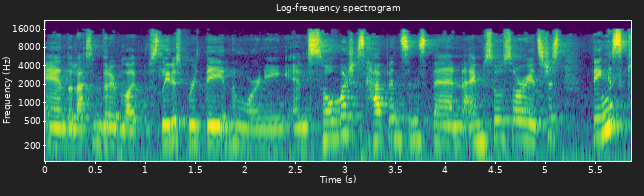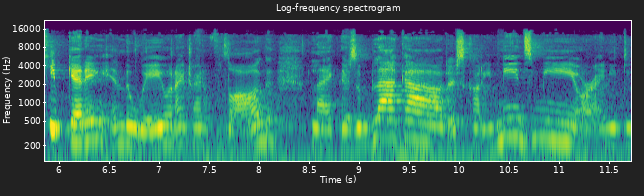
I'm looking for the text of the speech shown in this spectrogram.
And the last time that I vlogged was Slater's birthday in the morning, and so much has happened since then. I'm so sorry. It's just things keep getting in the way when I try to vlog. Like there's a blackout, or Scotty needs me, or I need to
